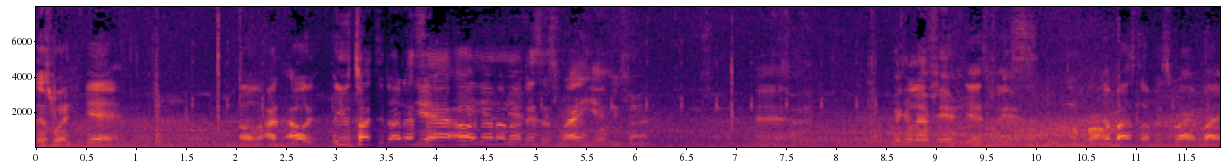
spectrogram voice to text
This way? Yeah. Oh, I, oh, you talked to the other Yeah. side? Oh, Yeah, no, no, no, this is right here. We'll be fine. Make a left here? Yes, please. No problem. The bus stop is right by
